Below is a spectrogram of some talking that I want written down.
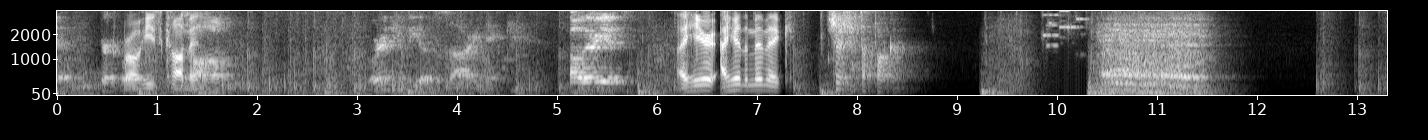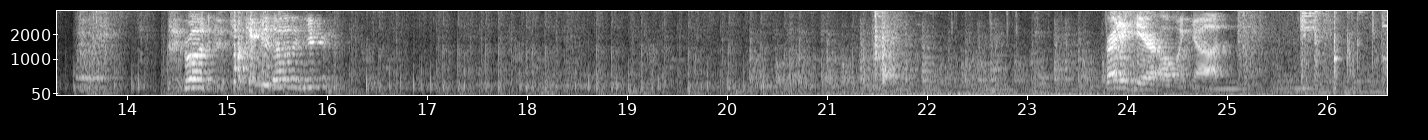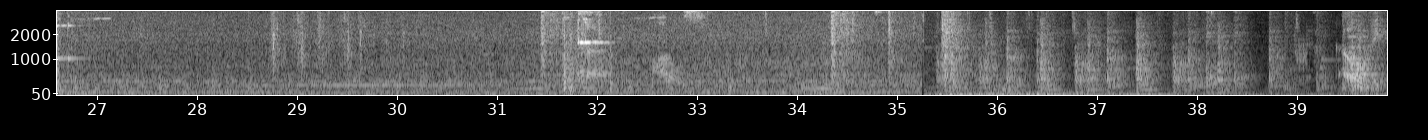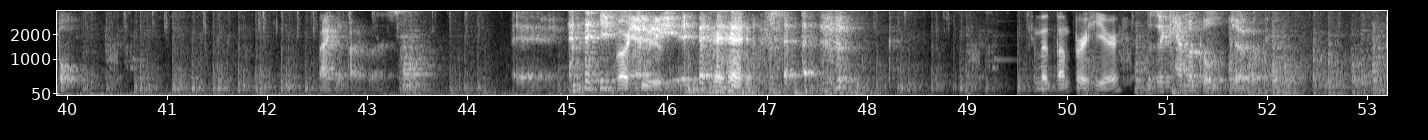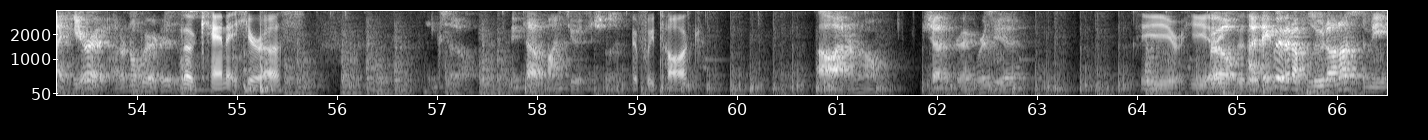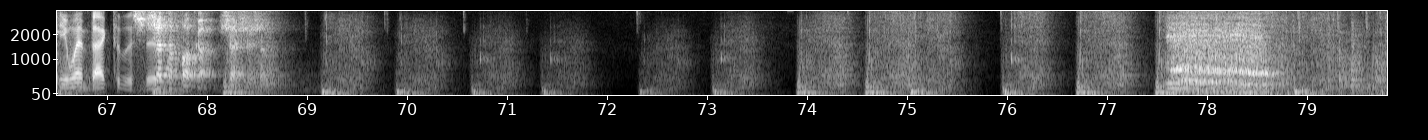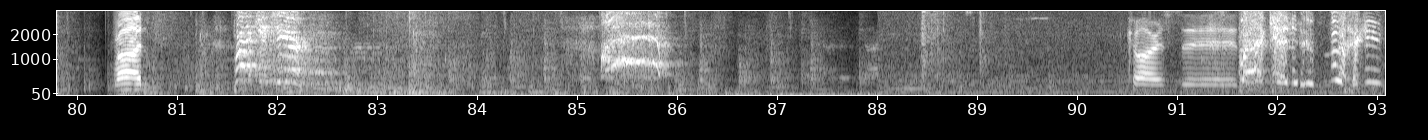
Yeah. Bro, he's coming. Follow. Where did you lead us? Sorry, Nick. Oh, there he is. I hear I hear the mimic. Shut, shut the fuck up. Run! Fucking get out of here! Freddy's here! Oh my god. Magnifying glass. Eh, hey. He's Fuck scary. Can the thumper hear? There's a chemical jug up here. I hear it. I don't know where it is. No, can it hear us I think so. I think that's how it finds you initially. if we talk? Oh, I don't know. Shout out Greg. Where's he at? He he Bro, exited. I think we have enough loot on us to meet. He went back to the ship. Shut the fuck up. Shut, shut, shut. Run! Bracken's here! Ah! Carson! Bracken! Bracken!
